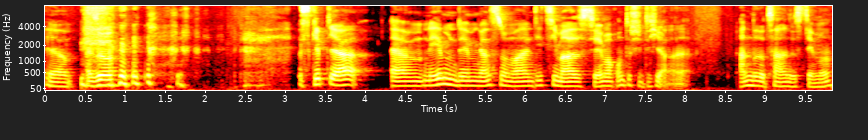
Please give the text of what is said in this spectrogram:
Ja, also es gibt ja ähm, neben dem ganz normalen Dezimalsystem auch unterschiedliche äh, andere Zahlensysteme,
